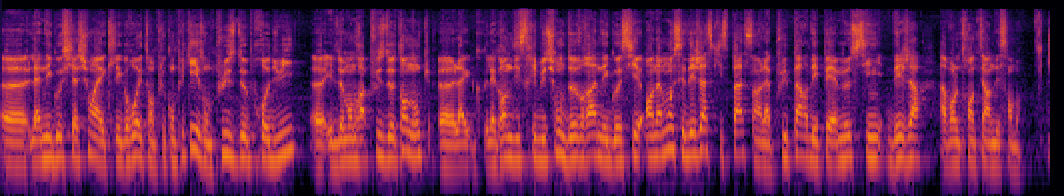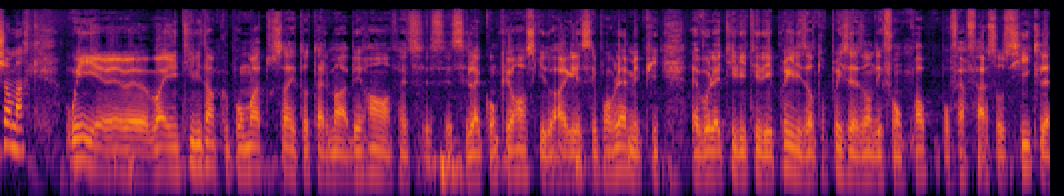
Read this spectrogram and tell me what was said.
Euh, la négociation avec les gros étant plus compliquée, ils ont plus de produits, euh, il demandera plus de temps, donc euh, la, grande distribution devra négocier en amont. C'est déjà ce qui se passe. Hein. La plupart des PME signent déjà avant le 31 décembre. Jean-Marc. Oui, euh, il est évident que pour moi tout ça est totalement aberrant. En fait, c'est la concurrence qui doit régler ces problèmes et puis la volatilité des prix. Les entreprises, elles ont des fonds propres pour faire face au cycle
